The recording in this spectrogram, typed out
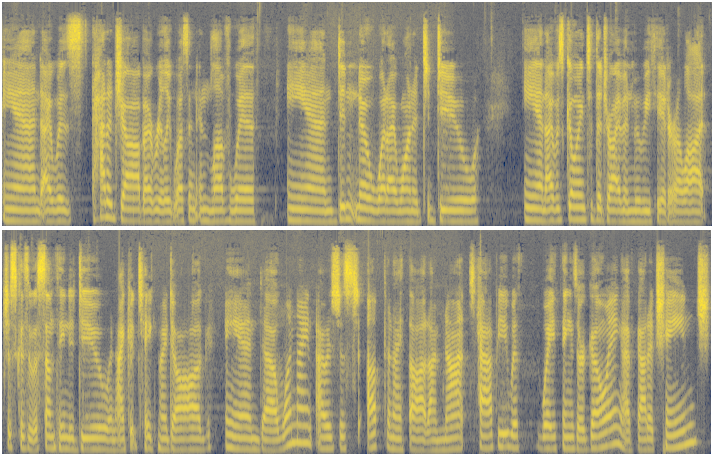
and I was had a job I really wasn't in love with, and didn't know what I wanted to do. And I was going to the drive-in movie theater a lot just because it was something to do, and I could take my dog. And uh, one night I was just up, and I thought, I'm not happy with the way things are going. I've got to change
